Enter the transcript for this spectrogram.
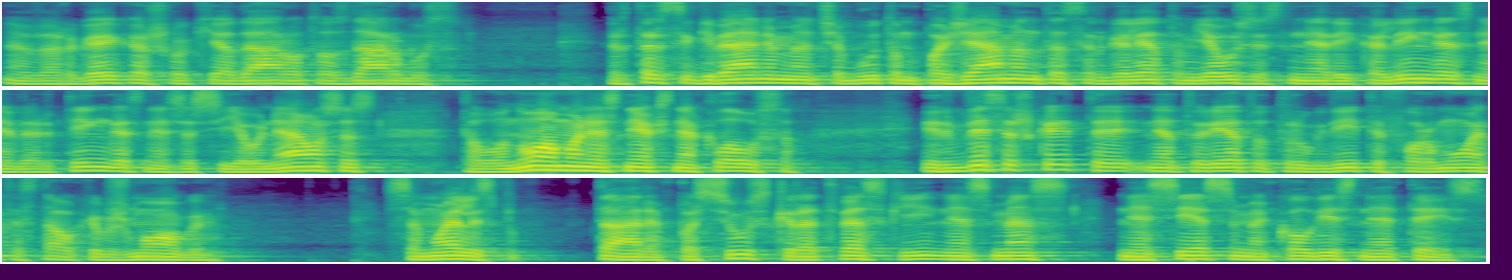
vergai kažkokie daro tos darbus. Ir tarsi gyvenime čia būtum pažemintas ir galėtum jausis nereikalingas, nevertingas, nes esi jauniausias, tavo nuomonės nieks neklauso. Ir visiškai tai neturėtų trukdyti formuotis tau kaip žmogui. Samuelis tarė, pasiūsk ir atvesk jį, nes mes nesėsime, kol jis neteis.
